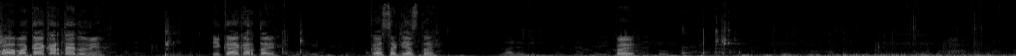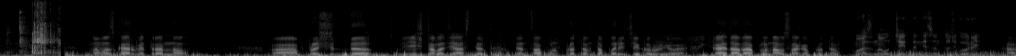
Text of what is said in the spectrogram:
बाबा काय करताय तुम्ही? हे काय करताय? कशासाठी असताय? गाड्यांसाठी. होय. हो. नमस्कार मित्रांनो. आ, प्रसिद्ध इंस्टाला जे असतात त्यांचा आपण प्रथमता परिचय करून घेऊया. काय दादा आपलं नाव सांगा प्रथम. माझं नाव चैतन्य संतोष गोरे. हा.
